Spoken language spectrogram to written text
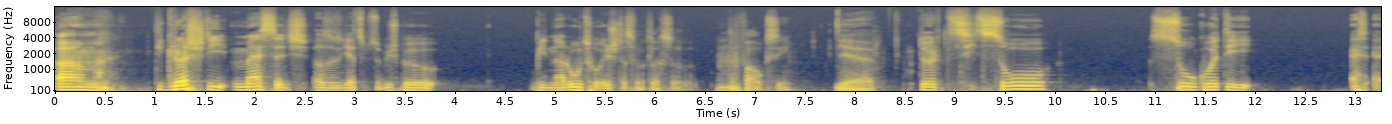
ähm, die grösste Message, also jetzt zum Beispiel bei Naruto ist das wirklich so der Mhm. Fall gewesen. Yeah. Dort sind so, so gute, es, äh,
